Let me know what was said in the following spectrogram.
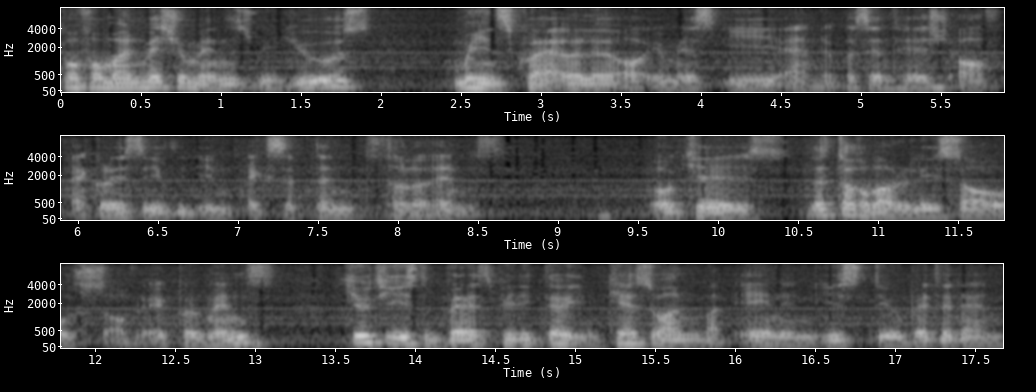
performance measurements, we use mean square error or MSE and the percentage of accuracy within acceptance tolerance. Okay, let's talk about the results of the experiments. QT is the best predictor in case 1 but ANN is still better than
